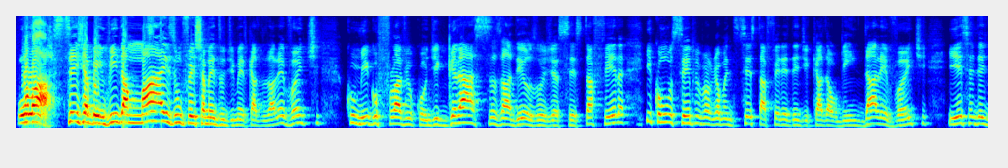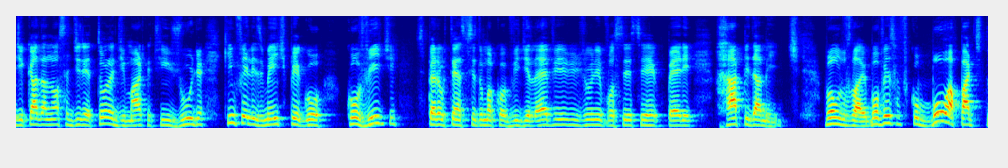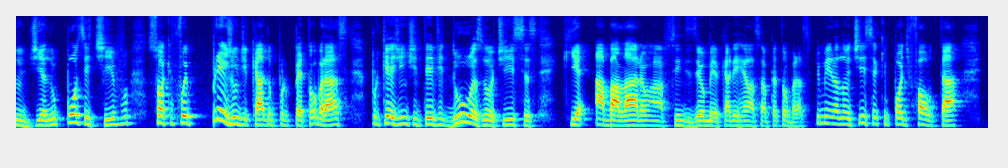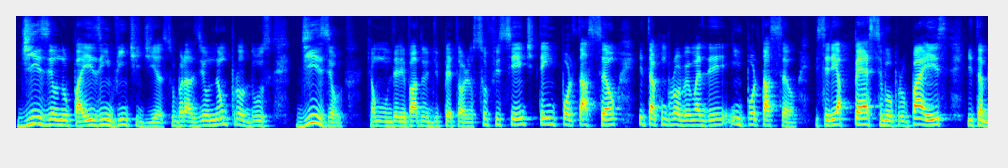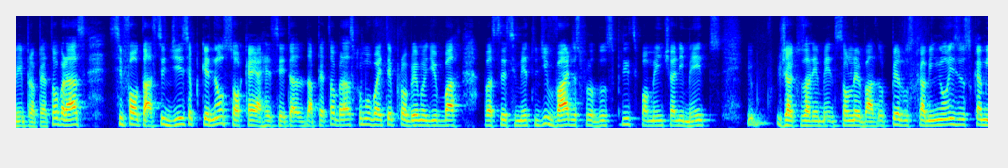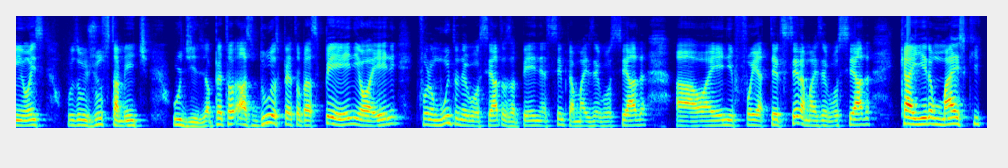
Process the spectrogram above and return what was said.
Olá, seja bem-vindo a mais um fechamento de mercado da Levante. Comigo, Flávio Conde. Graças a Deus, hoje é sexta-feira e, como sempre, o programa de sexta-feira é dedicado a alguém da Levante e esse é dedicado à nossa diretora de marketing, Júlia, que infelizmente pegou Covid. Espero que tenha sido uma Covid leve, Júlia, você se recupere rapidamente. Vamos lá, o Ibovespa ficou boa parte do dia no positivo, só que foi prejudicado por Petrobras, porque a gente teve duas notícias que abalaram, assim dizer, o mercado em relação à Petrobras. Primeira notícia é que pode faltar diesel no país em 20 dias. O Brasil não produz diesel que é um derivado de petróleo suficiente, tem importação e está com problema de importação. E seria péssimo para o país e também para a Petrobras se faltasse diesel, porque não só cai a receita da Petrobras, como vai ter problema de abastecimento de vários produtos, principalmente alimentos, já que os alimentos são levados pelos caminhões e os caminhões usam justamente o diesel. As duas Petrobras PN e ON foram muito negociadas, a PN é sempre a mais negociada, a OAN foi a terceira mais negociada, caíram mais que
